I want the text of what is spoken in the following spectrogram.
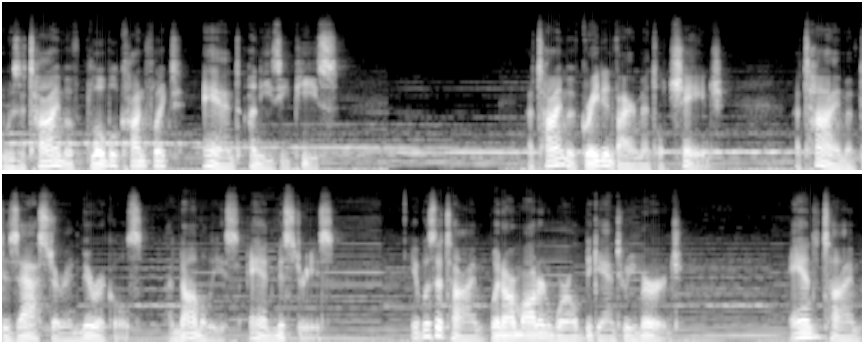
It was a time of global conflict and uneasy peace. A time of great environmental change, a time of disaster and miracles, anomalies and mysteries. It was a time when our modern world began to emerge, and a time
